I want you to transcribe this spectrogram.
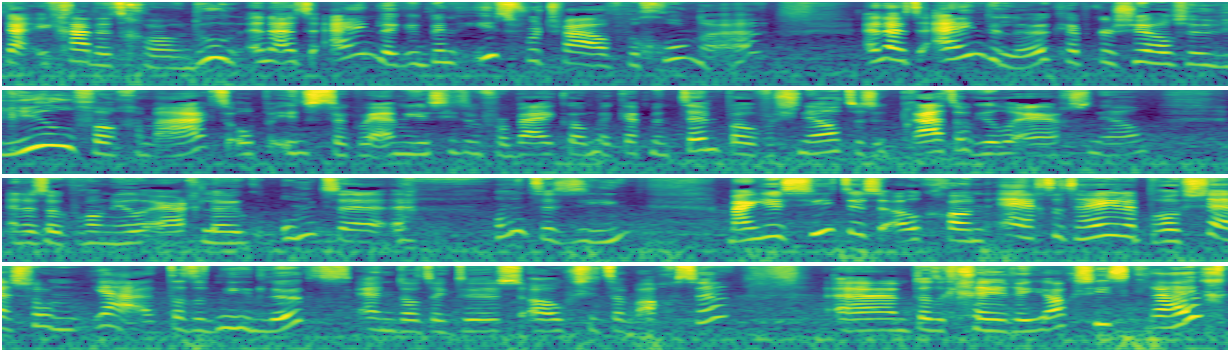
ja, ik ga dit gewoon doen. En uiteindelijk, ik ben iets voor 12 begonnen. En uiteindelijk heb ik er zelfs een reel van gemaakt op Instagram. Je ziet hem voorbij komen. Ik heb mijn tempo versneld, dus ik praat ook heel erg snel. En dat is ook gewoon heel erg leuk om te, om te zien. Maar je ziet dus ook gewoon echt het hele proces van ja, dat het niet lukt. En dat ik dus ook zit te wachten. Um, dat ik geen reacties krijg.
